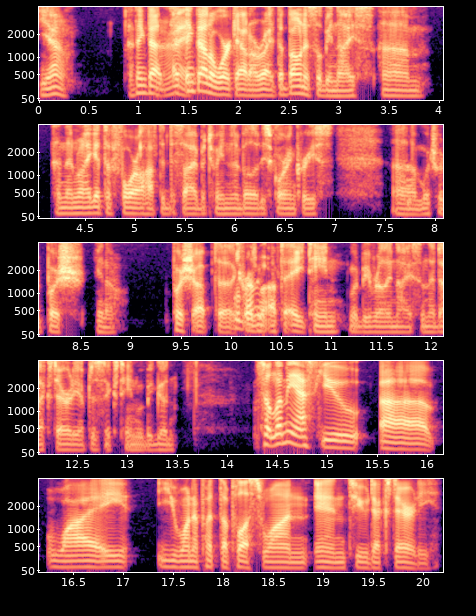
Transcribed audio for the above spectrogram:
yeah, I think that All I think that'll work out all right. The bonus will be nice, um, and then when I get to four, I'll have to decide between an ability score increase, um, which would push you know push up to Well, charisma me- up to eighteen would be really nice, and the dexterity up to sixteen would be good. So let me ask you uh, why you want to put the plus one into dexterity.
